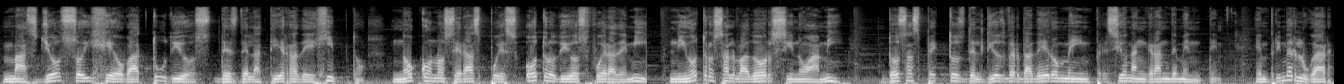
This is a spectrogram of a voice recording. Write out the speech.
Mas yo soy Jehová tu Dios desde la tierra de Egipto, no conocerás pues otro Dios fuera de mí, ni otro Salvador sino a mí. Dos aspectos del Dios verdadero me impresionan grandemente. En primer lugar,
